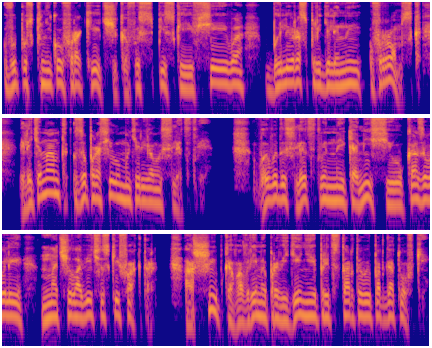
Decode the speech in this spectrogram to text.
выпускников-ракетчиков из списка Евсеева были распределены в Ромск, и лейтенант запросил материалы следствия. Выводы следственной комиссии указывали на человеческий фактор. Ошибка во время проведения предстартовой подготовки.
